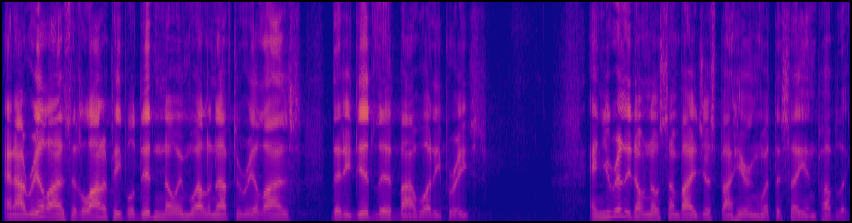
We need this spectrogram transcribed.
And I realized that a lot of people didn't know him well enough to realize that he did live by what he preached. And you really don't know somebody just by hearing what they say in public.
